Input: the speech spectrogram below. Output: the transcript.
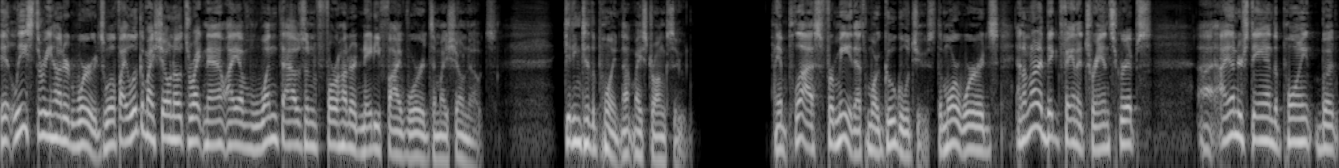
at least 300 words. Well, if I look at my show notes right now, I have 1,485 words in my show notes. Getting to the point, not my strong suit. And plus, for me, that's more Google juice. The more words, and I'm not a big fan of transcripts uh, I understand the point, but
